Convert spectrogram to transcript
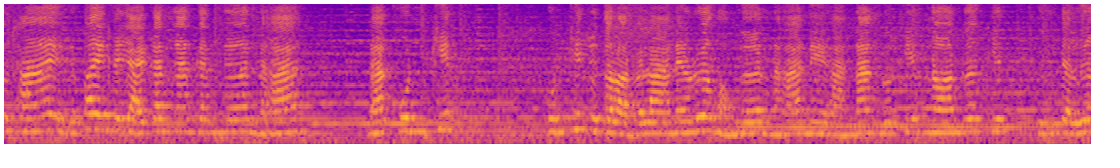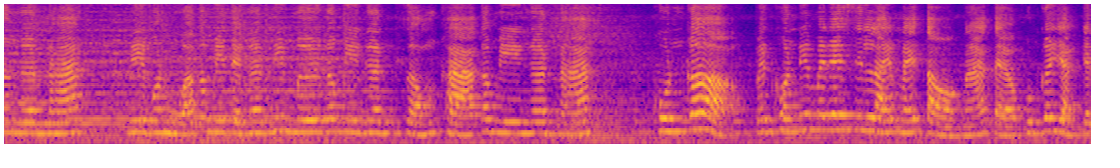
สุดท้ายหรือไพ่ขยายการงานการเงินนะคะนะคุณคิด คุณคิดอยู่ตลอดเวลาในเรื่องของเงินนะคะนี่ค่ะนั่งก็คิดนอนก็คิดถึงแต่เรื่องเงินนะคะนี่บนหัวก็มีแต่เงินที่มือก็มีเงินสองขาก็มีเงินนะคะ คุณก็เป็นคนที่ไม่ได้สิ้นไร้ไม้ตอกนะ แต่คุณก็อยากจะ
